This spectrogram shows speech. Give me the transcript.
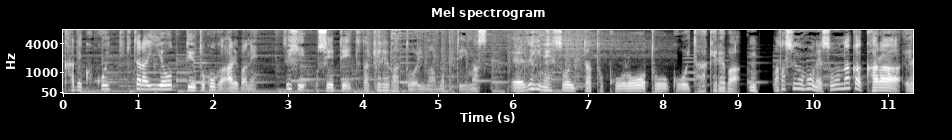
日でここ行ってきたらいいよっていうところがあればね、ぜひ教えていただければと今思っています。えーぜひね、そういったところを投稿いただければ、うん、私の方ね、その中から選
